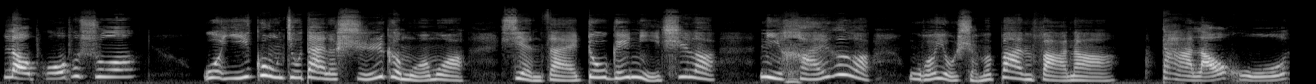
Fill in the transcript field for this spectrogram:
老婆婆说：“我一共就带了十个馍馍，现在都给你吃了，你还饿，我有什么办法呢？”大老虎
